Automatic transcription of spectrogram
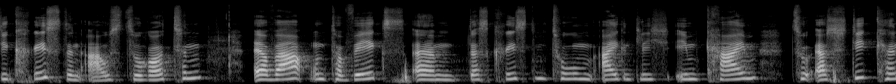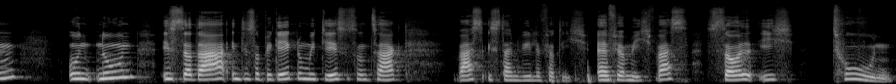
die Christen auszurotten. Er war unterwegs, ähm, das Christentum eigentlich im Keim zu ersticken Und nun ist er da in dieser Begegnung mit Jesus und sagt, was ist dein Wille für dich, äh, für mich? Was soll ich tun?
